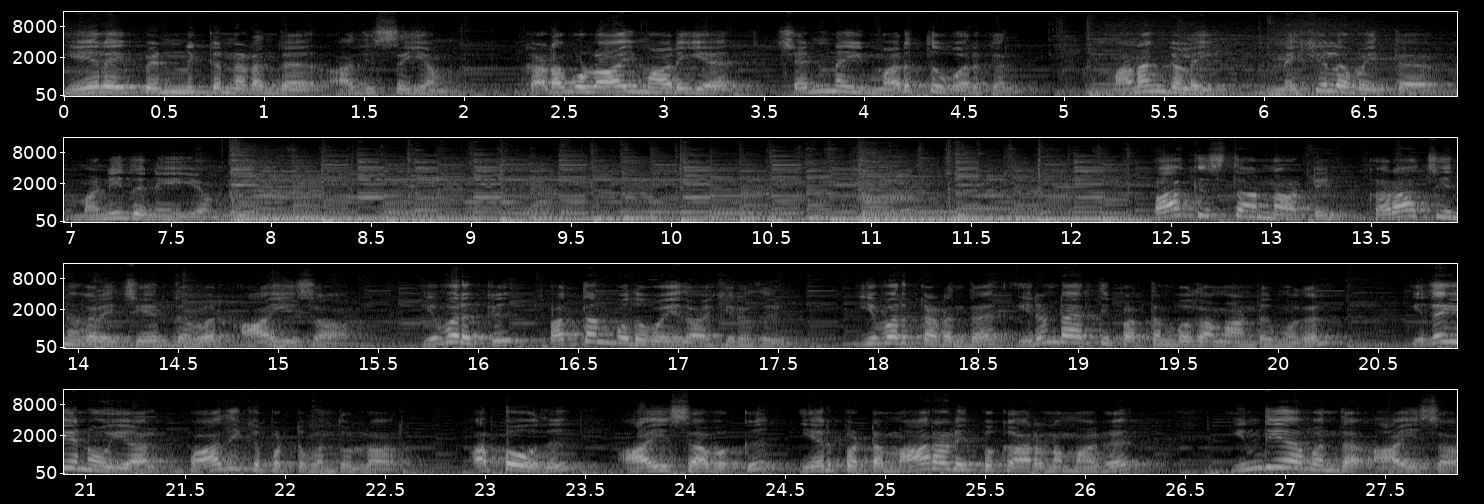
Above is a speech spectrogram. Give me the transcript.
ஏழை பெண்ணுக்கு நடந்த அதிசயம் கடவுளாய் மாறிய சென்னை மருத்துவர்கள் மனங்களை நெகிழ வைத்த மனிதநேயம். பாகிஸ்தான் நாட்டின் கராச்சி நகரைச் சேர்ந்தவர் ஆயிஷா. இவருக்கு பத்தொன்பது வயதாகிறது. இவர் கடந்த இரண்டாயிரத்தி பத்தொன்பதாம் ஆண்டு முதல் இதய நோயால் பாதிக்கப்பட்டு வந்துள்ளார். அப்போது ஆயிஷாவுக்கு ஏற்பட்ட மாரடைப்பு காரணமாக இந்தியா வந்த ஆயிஷா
